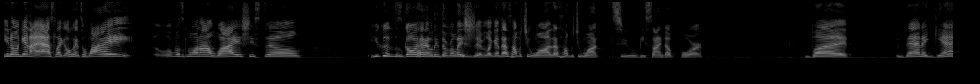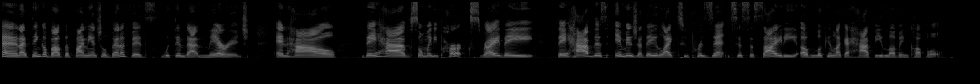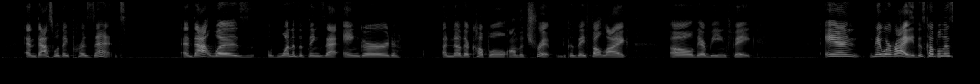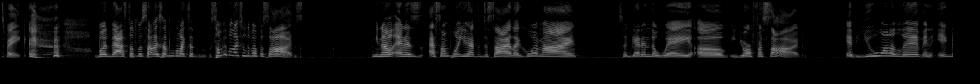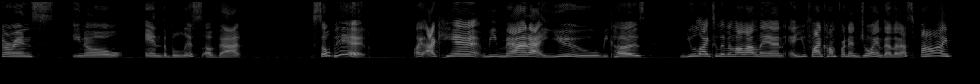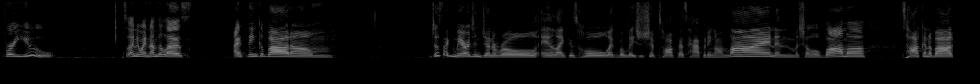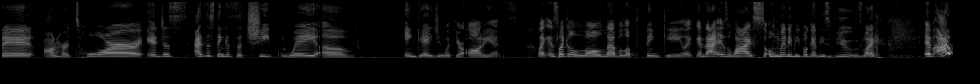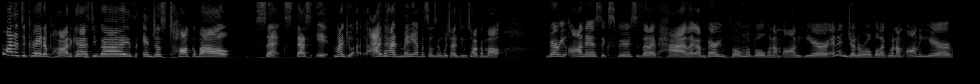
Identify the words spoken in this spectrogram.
you know, again, I asked like, okay, so why? What's going on? Why is she still? You could just go ahead and leave the relationship. Like if that's not what you want. That's not what you want to be signed up for. But then again, I think about the financial benefits within that marriage and how they have so many perks, right? They they have this image that they like to present to society of looking like a happy, loving couple and that's what they present. And that was one of the things that angered another couple on the trip because they felt like, oh, they're being fake. And they were right. This couple is fake. but that's the facade. Like some people like to some people like to live in facades. You know, and it's at some point you have to decide like who am I to get in the way of your facade? If you want to live in ignorance, you know, and the bliss of that, so be it. Like I can't be mad at you because you like to live in La La Land and you find comfort and joy in that. Like that's fine for you. So anyway, nonetheless, I think about um just like marriage in general and like this whole like relationship talk that's happening online and Michelle Obama talking about it on her tour. It just I just think it's a cheap way of engaging with your audience. Like it's like a low level of thinking. Like and that is why so many people get these views. Like if I wanted to create a podcast, you guys, and just talk about sex, that's it. Mind you, I've had many episodes in which I do talk about very honest experiences that I've had. Like I'm very vulnerable when I'm on here and in general, but like when I'm on here,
